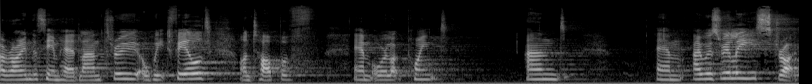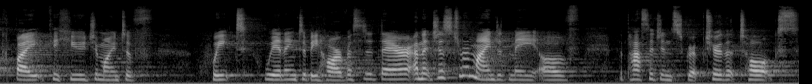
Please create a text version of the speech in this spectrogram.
around the same headland through a wheat field on top of um, Orlock Point, and um, I was really struck by the huge amount of wheat waiting to be harvested there. And it just reminded me of the passage in Scripture that talks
